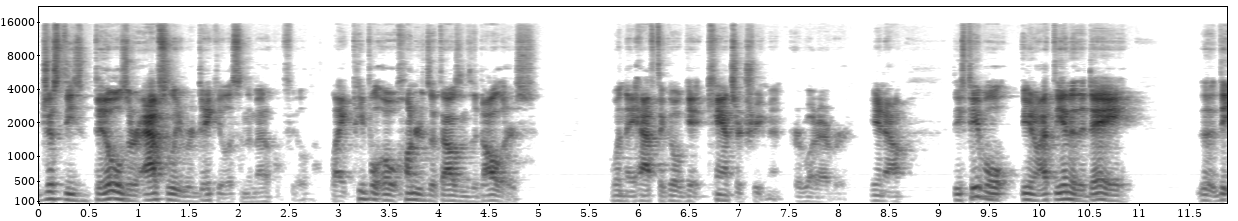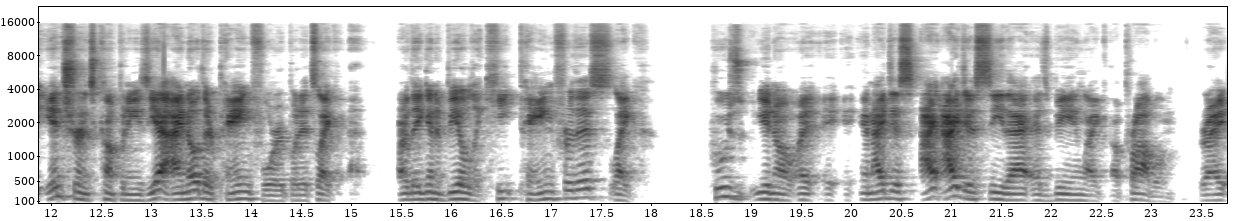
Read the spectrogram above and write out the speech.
just these bills are absolutely ridiculous in the medical field. Like people owe hundreds of thousands of dollars when they have to go get cancer treatment or whatever. You know, these people, you know, at the end of the day, the, the insurance companies, yeah, I know they're paying for it, but it's like, are they going to be able to keep paying for this? Like, who's, you know, and I just, I, I just see that as being like a problem, right?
